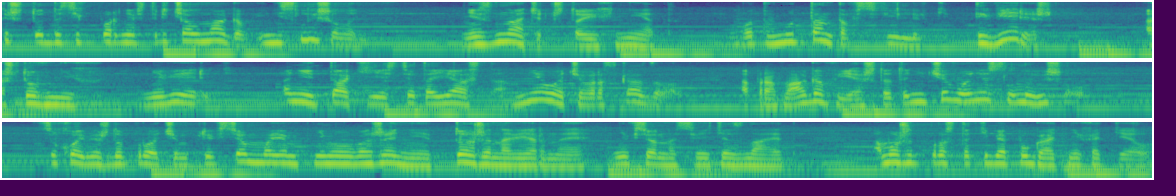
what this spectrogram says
Ты что, до сих пор не встречал магов и не слышал о них? Не значит, что их нет. Вот в мутантов с Филевки ты веришь? А что в них не верить? Они и так есть, это ясно. Мне отчим рассказывал. А про магов я что-то ничего не слышал. Сухой, между прочим, при всем моем к нему уважении, тоже, наверное, не все на свете знает. А может, просто тебя пугать не хотел.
